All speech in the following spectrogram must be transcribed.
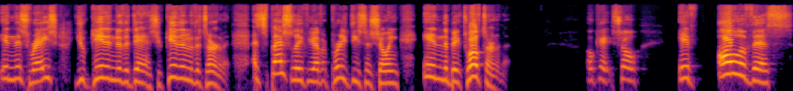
in this race, you get into the dance, you get into the tournament, especially if you have a pretty decent showing in the Big 12 tournament. Okay, so if all of this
